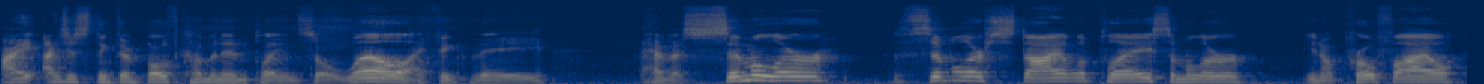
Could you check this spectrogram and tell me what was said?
I I just think they're both coming in playing so well. I think they have a similar similar style of play, similar, you know, profile.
